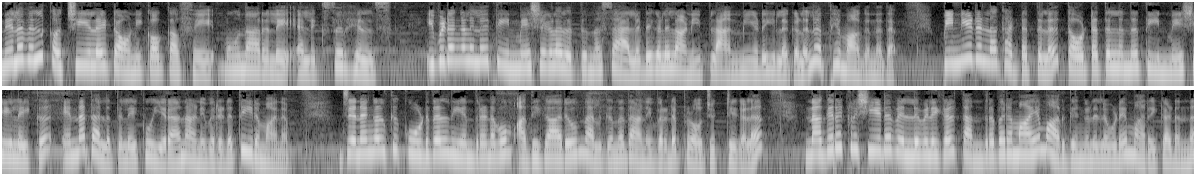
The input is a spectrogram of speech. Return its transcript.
നിലവിൽ കൊച്ചിയിലെ ടോണിക്കോ കഫേ മൂന്നാറിലെ എലക്സിർ ഹിൽസ് ഇവിടങ്ങളിലെ തീന്മേശകളിൽ എത്തുന്ന സാലഡുകളിലാണ് ഈ പ്ലാൻമിയുടെ ഇലകൾ ലഭ്യമാകുന്നത്. പിന്നീടുള്ള ഘട്ടത്തിൽ തോട്ടത്തിൽ നിന്ന് തീന്മേശയിലേക്ക് എന്ന തലത്തിലേക്ക് ഉയരാനാണ് ഇവരുടെ തീരുമാനം. ജനങ്ങൾക്ക് കൂടുതൽ നിയന്ത്രണവും അധികാരവും നൽകുന്നതാണ് ഇവരുടെ പ്രോജക്റ്റുകൾ. നഗരകൃഷിയുടെ വെല്ലുവിളികൾ തന്ത്രപരമായ മാർഗങ്ങളിലൂടെ മറികടന്ന്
